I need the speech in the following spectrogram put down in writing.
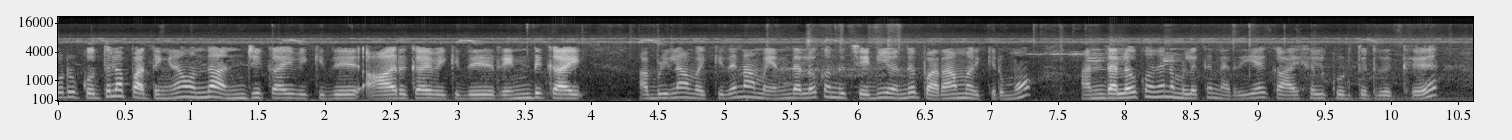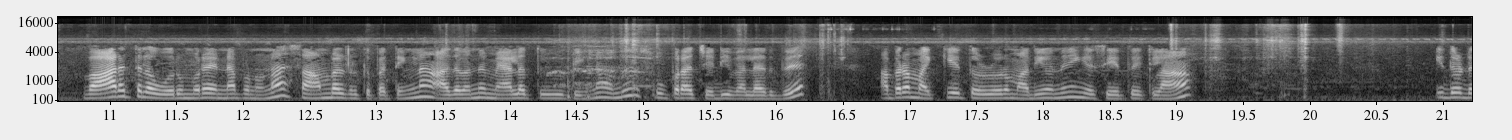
ஒரு கொத்தில் பார்த்திங்கன்னா வந்து அஞ்சு காய் வைக்குது ஆறு காய் வைக்குது ரெண்டு காய் அப்படிலாம் வைக்குது. நம்ம எந்த அளவுக்கு அந்த செடியை வந்து பராமரிக்கிறோமோ அந்த அளவுக்கு வந்து நம்மளுக்கு நிறைய காய்கள் கொடுத்துட்ருக்கு வாரத்தில் ஒரு முறை என்ன பண்ணுவோம்னா சாம்பல் இருக்குது பார்த்தீங்களா அதை வந்து மேலே தூவி விட்டிங்கன்னா வந்து சூப்பராக செடி வளருது. அப்புறம் மக்கிய தொழுவரம் அதையும் வந்து நீங்கள் சேர்த்துக்கலாம். இதோட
